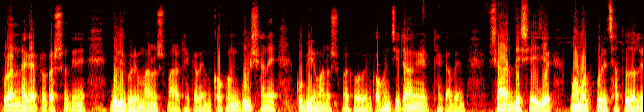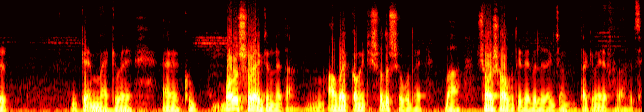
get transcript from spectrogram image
পুরান ঢাকায় প্রকাশ্য দিনে গুলি করে মানুষ মারা ঠেকাবেন? কখন গুলশানে কুপিয়ে মানুষ মারা করবেন কখন চিটাগাঙে ঠেকাবেন? সারা দেশে এই যে মোহাম্মদপুরে ছাত্রদলের একেবারে খুব বড়সড় একজন নেতা, আহ্বায়ক কমিটির সদস্য বোধ হয় বা সহসভাপতি লেভেলের একজন তাকে মেরে ফেলা হয়েছে।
